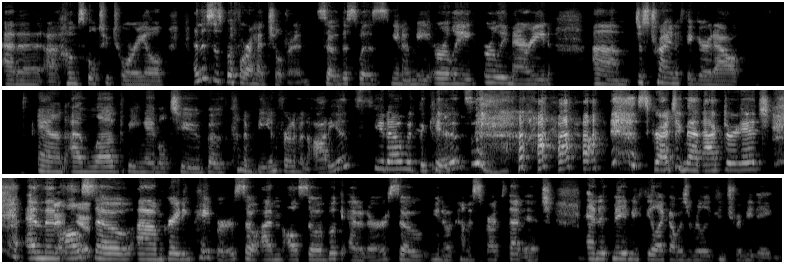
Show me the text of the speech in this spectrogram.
at a, a, homeschool tutorial, and this was before I had children. So this was, you know, me early, early married, um, just trying to figure it out and I loved being able to both kind of be in front of an audience, you know, with the kids, scratching that actor itch, and then also um, grading papers. So I'm also a book editor, so you know, kind of scratch that itch, and it made me feel like I was really contributing,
